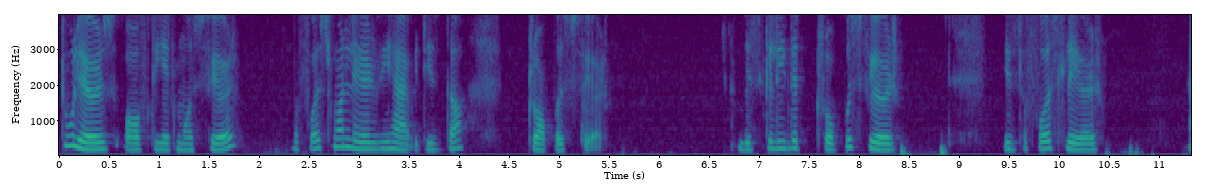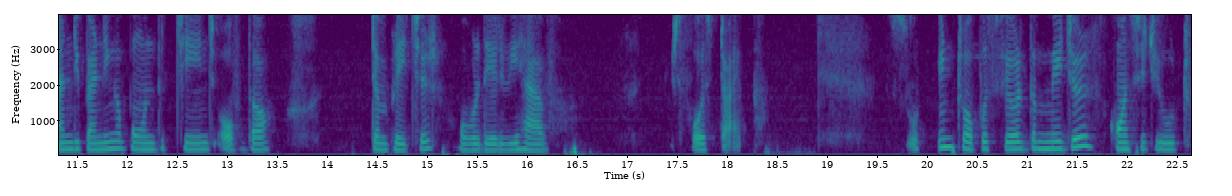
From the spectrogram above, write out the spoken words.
two layers of the atmosphere. The first one layer we have, it is the troposphere. Basically the troposphere is the first layer and depending upon the change of the temperature over there we have its first type. So in troposphere, the major constitute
